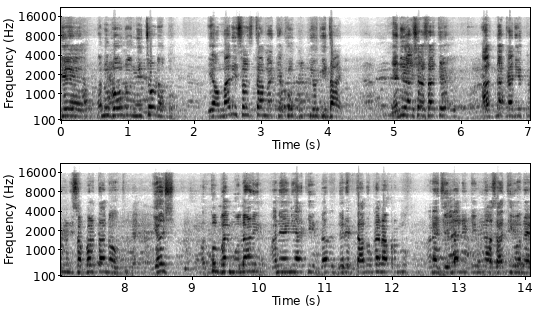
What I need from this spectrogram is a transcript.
જે અનુભવનો નિચોડ હતો એ અમારી સંસ્થા માટે ખૂબ ઉપયોગી થાય. એની આશા સાથે આજના કાર્યક્રમની સફળતાનો યશ અતુલભાઈ મોલાણી અને એની આખી દર- દરેક તાલુકાના પ્રમુખ અને જિલ્લાની ટીમના સાથીઓને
